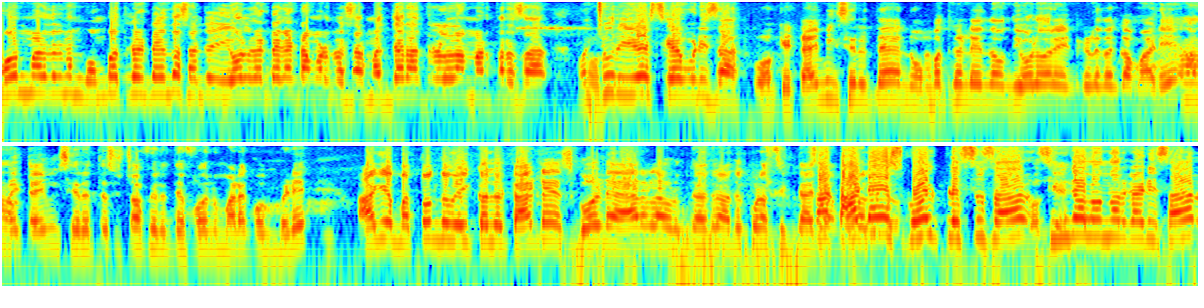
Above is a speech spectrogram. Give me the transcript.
ಫೋನ್ ಮಾಡಿದ್ರೆ ನಮ್ಗೆ ಒಂಬತ್ತು ಗಂಟೆಯಿಂದ ಸಂಜೆ ಏಳು ಗಂಟೆ ಗಂಟೆ ಮಾಡ್ಬೇಕು ಸರ್. ಮಧ್ಯರಾತ್ರಿ ಎಲ್ಲ ಮಾಡ್ತಾರೆ ಸರ್. ಒಂಚೂರು ಯು ಎಸ್ ಕೇಳ್ಬಿಡಿ ಸರ್. ಓಕೆ ಟೈಮಿಂಗ್ಸ್ ಇರುತ್ತೆ ಒಂಬತ್ತು ಗಂಟೆಯಿಂದ ಒಂದು ಏಳುವರೆ ಎಂಟು ಗಂಟೆ ತನಕ ಮಾಡಿ. ಆಮೇಲೆ ಟೈಮಿಂಗ್ಸ್ ಇರುತ್ತೆ ಸ್ವಿಚ್ ಆಫ್ ಇರುತ್ತೆ. ಫೋನ್ ಮಾಡಕ್ ಹೋಗ್ಬೇಡಿ. ಹಾಗೆ ಮತ್ತೊಂದು ವೆಹಿಕಲ್ ಟಾಟಾ ಎಸ್ ಗೋಲ್ಡ್ ಯಾರೆಲ್ಲ ಹುಡುಕ್ತಾ ಇದ್ರೆ ಅದು ಕೂಡ ಸಿಗ್ತಾ ಇದೆ sir Tata ace gold plus sir Okay. Single owner ಗಾಡಿ ಸರ್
